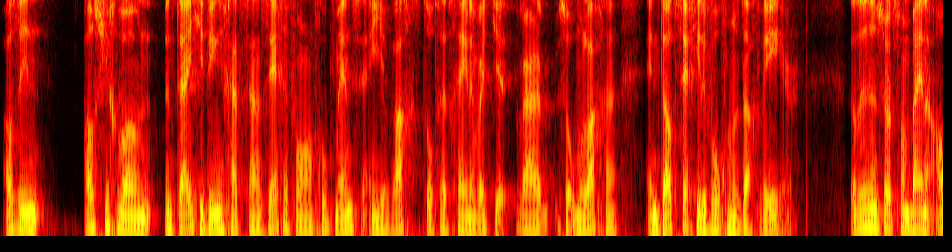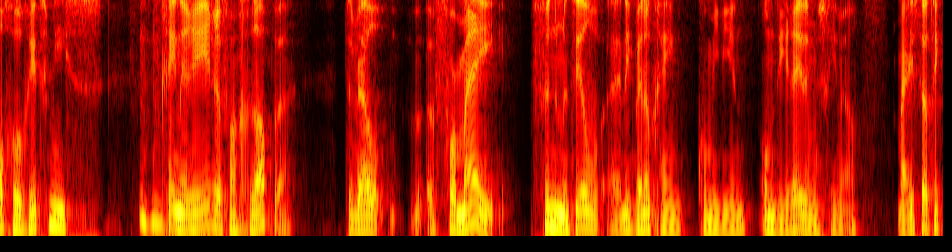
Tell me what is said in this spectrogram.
Als in, als je gewoon een tijdje dingen gaat staan zeggen voor een groep mensen en je wacht tot hetgene wat je, waar ze om lachen en dat zeg je de volgende dag weer. Dat is een soort van bijna algoritmisch genereren van grappen. Terwijl eh, voor mij fundamenteel, en ik ben ook geen comedian, om die reden misschien wel. Maar is dat ik,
